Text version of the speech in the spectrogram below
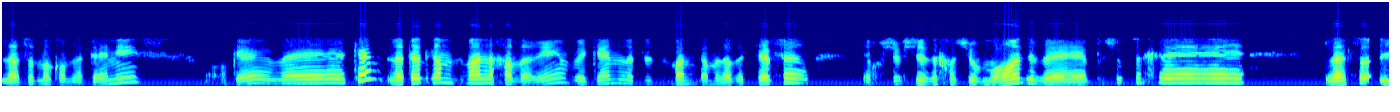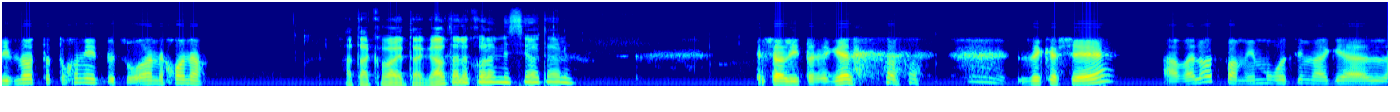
לעשות מקום לטניס, אוקיי? וכן, לתת גם זמן לחברים, וכן לתת זמן גם לבית ספר. אני חושב שזה חשוב מאוד, ופשוט צריך אה, לעשות, לבנות את התוכנית בצורה נכונה. אתה כבר התרגלת לכל הנסיעות האלה? אפשר להתרגל. זה קשה, אבל עוד פעם, אם רוצים להגיע ל...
